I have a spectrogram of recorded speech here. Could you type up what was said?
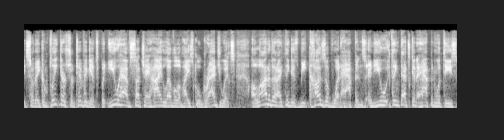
rate. So they complete their certificates, but you have such a high level of high school graduates. A lot of it, I think, is because of what happens. And you think that's going to happen with these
